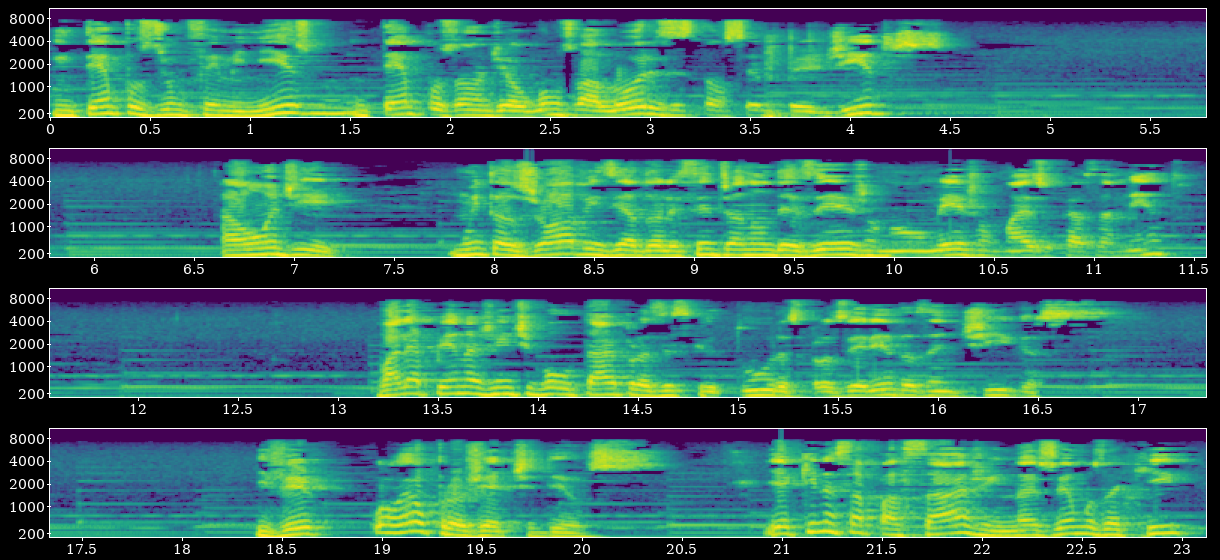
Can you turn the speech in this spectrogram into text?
Em tempos de um feminismo, em tempos onde alguns valores estão sendo perdidos, aonde muitas jovens e adolescentes já não desejam, não almejam mais o casamento, vale a pena a gente voltar para as escrituras, para as veredas antigas e ver qual é o projeto de Deus. E aqui nessa passagem, nós vemos aqui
